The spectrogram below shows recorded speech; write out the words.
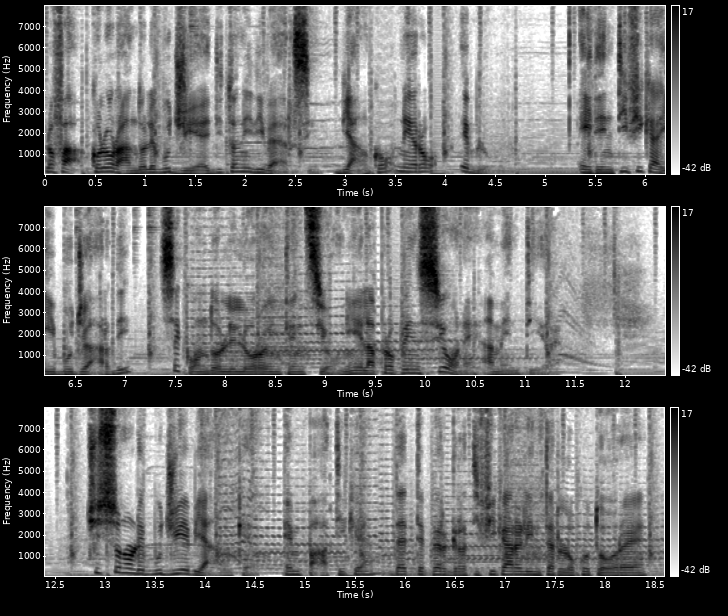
Lo fa colorando le bugie di toni diversi, bianco, nero e blu. E identifica i bugiardi secondo le loro intenzioni e la propensione a mentire. Ci sono le bugie bianche, empatiche, dette per gratificare l'interlocutore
